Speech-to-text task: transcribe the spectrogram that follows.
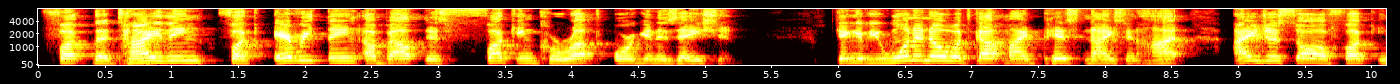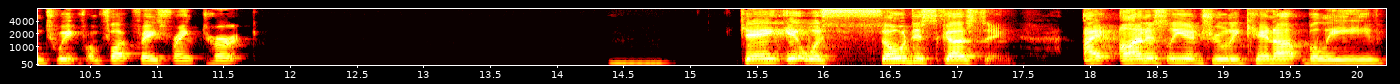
Fuck the tithing, fuck everything about this fucking corrupt organization. Gang, if you want to know what's got my piss nice and hot, I just saw a fucking tweet from fuckface Frank Turk. Gang, it was so disgusting. I honestly and truly cannot believe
